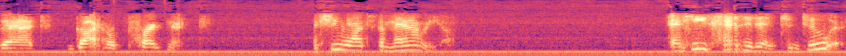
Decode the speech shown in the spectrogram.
that got her pregnant, and she wants to marry him, and he's hesitant to do it.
